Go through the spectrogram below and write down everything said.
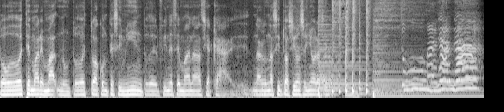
todo este mare magnum todo estos acontecimientos del fin de semana hacia acá Eh, una, una situación señora así- Tu mañana.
